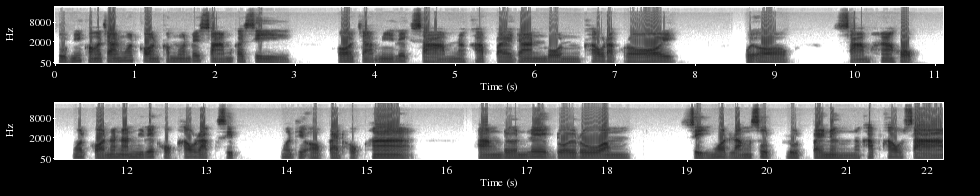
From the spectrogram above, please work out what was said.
สูตรนี้ของอาจารย์งวดก่อนคำนวณได้ 3 กับ 4 ก็จะมีเลข 3 นะครับ ไปด้านบนเข้าหลักร้อยหวยออก 3 5 6งวดก่อนหน้านั้นมีเลข6เข้าหลัก10งวดที่ออก8 6 5ทางเดินเลขโดยรวม4งวดหลังสุดหลุดไป1นะครับ เข้า3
